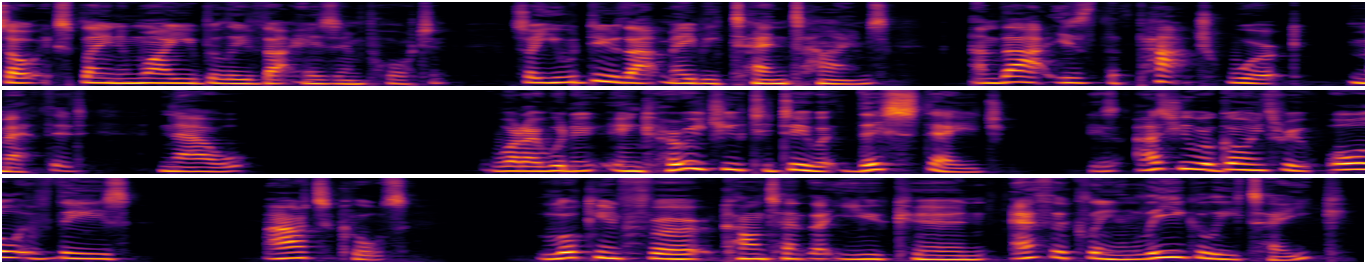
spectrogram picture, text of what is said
So explaining why you believe that is important. So you would do that maybe 10 times. And that is the patchwork method. Now, what I would encourage you to do at this stage is as you are going through all of these articles, looking for content that you can ethically and legally take,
